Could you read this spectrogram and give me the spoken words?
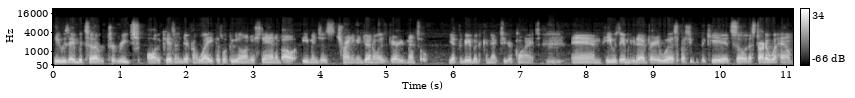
he was able to to reach all the kids in a different way. Because what people don't understand about even just training in general is very mental. You have to be able to connect to your clients, mm-hmm. and he was able to do that very well, especially with the kids. So that started with him.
